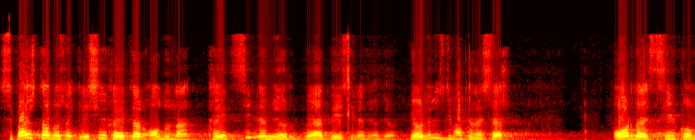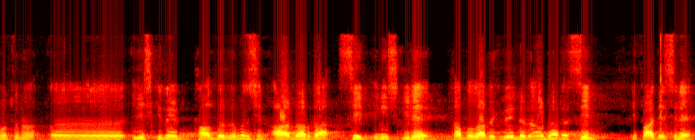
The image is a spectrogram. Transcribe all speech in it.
Sipariş tablosuna ilişkili kayıtlar olduğundan kayıt silinemiyor veya değiştirilemiyor diyor. Gördüğünüz gibi arkadaşlar Orada sil komutunu e, ilişkilerini kaldırdığımız için ard arda sil, ilişkili tablolardaki verileri ard arda sil ifadesini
